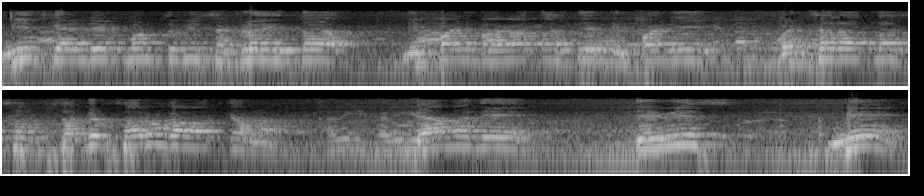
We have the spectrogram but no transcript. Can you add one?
मीच कॅन्डिडेट म्हणून तुम्ही सगळं इथं निप्पाणी भागात असतील निप्पाणी परिसरातलं सगळं सर्व गावात करणार. त्यामध्ये तेवीस मे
